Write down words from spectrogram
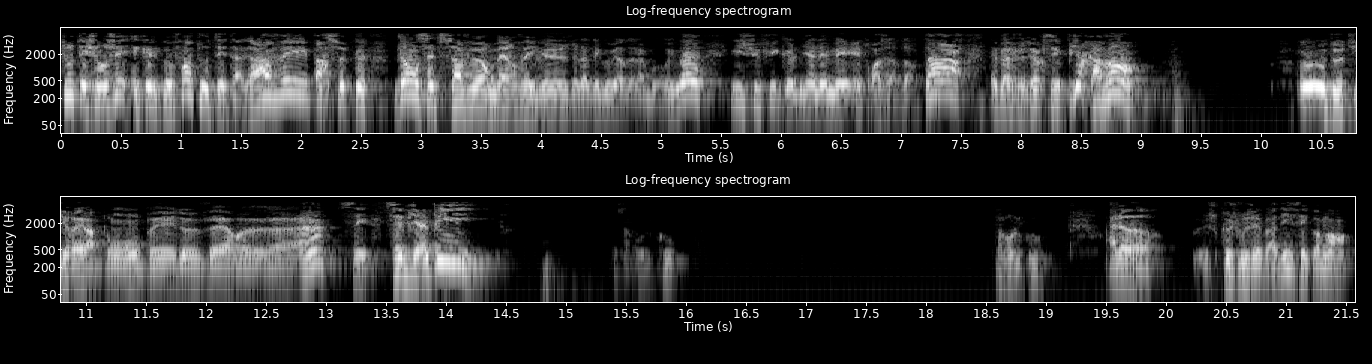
Tout est changé et quelquefois tout est aggravé parce que dans cette saveur merveilleuse de la découverte de l'amour humain, il suffit que le bien-aimé ait trois heures de retard, et eh bien je veux dire que c'est pire qu'avant. De tirer la pompe et de faire... Hein C'est bien pire. Mais ça vaut le coup. Ça vaut le coup. Alors, ce que je vous ai pas dit, c'est comment,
